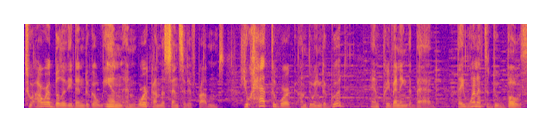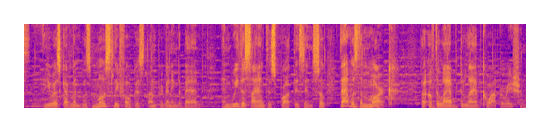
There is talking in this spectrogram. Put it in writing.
to our ability then to go in and work on the sensitive problems. You had to work on doing the good and preventing the bad. They wanted to do both. The US government was mostly focused on preventing the bad, and we, the scientists, brought this in. So that was the mark Uh, of the lab to lab cooperation.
